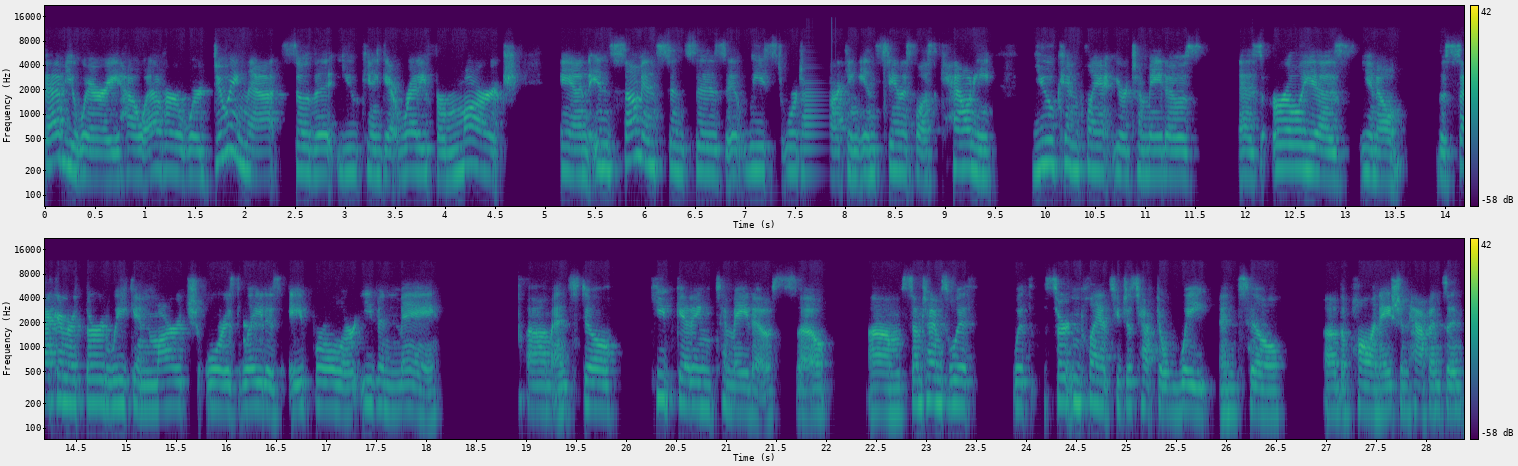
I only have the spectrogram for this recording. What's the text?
February. However, we're doing that so that you can get ready for March. And in some instances, at least we're talking in Stanislaus County, you can plant your tomatoes as early as, you know, the second or third week in March or as late as April or even May um, and still keep getting tomatoes. So um, sometimes with with certain plants, you just have to wait until uh, the pollination happens. And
